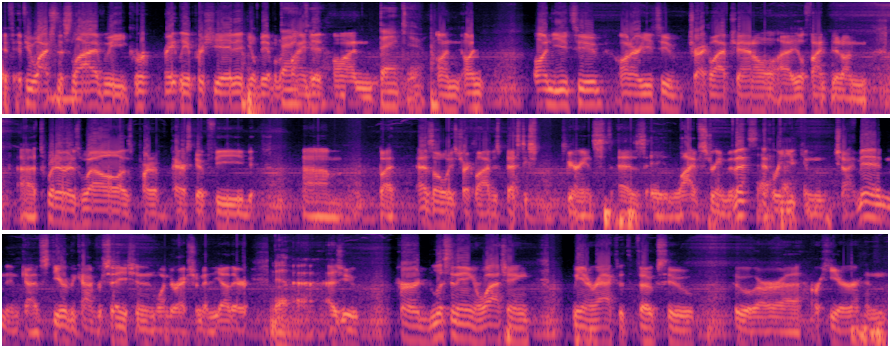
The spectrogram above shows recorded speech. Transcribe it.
If, if you watch this live, we greatly appreciate it. You'll be able to Thank find you. it on Thank you. on on on YouTube on our YouTube Trek Live channel. Uh, you'll find it on uh, Twitter as well as part of the Periscope feed. Um, but as always, Trek Live is best experienced as a live stream event Exactly. where you can chime in and kind of steer the conversation in one direction or the other. Yeah. Uh, as you heard, listening or watching, we interact with the folks who who are uh, are here, and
